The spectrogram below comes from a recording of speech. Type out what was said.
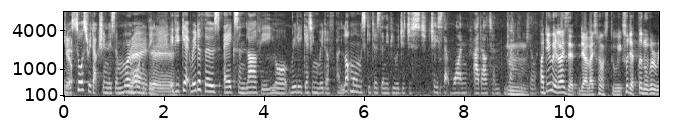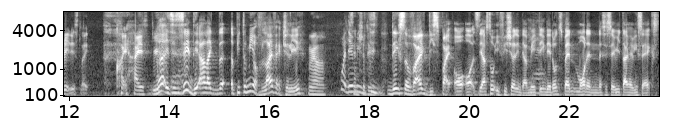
You know, source reduction is a more Right. important thing. Yeah, yeah, yeah. If you get rid of those eggs and larvae, you're really getting rid of a lot more mosquitoes than if you were to just chase that one adult and trap and mm. kill. I didn't realize that their lifespan was two weeks, so their turnover rate is like quite high. Yeah, it's insane. They are like the epitome of life, actually. yeah. What do you mean? They survive despite all odds. They are so efficient in their mating. They don't spend more than necessary time having sex.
